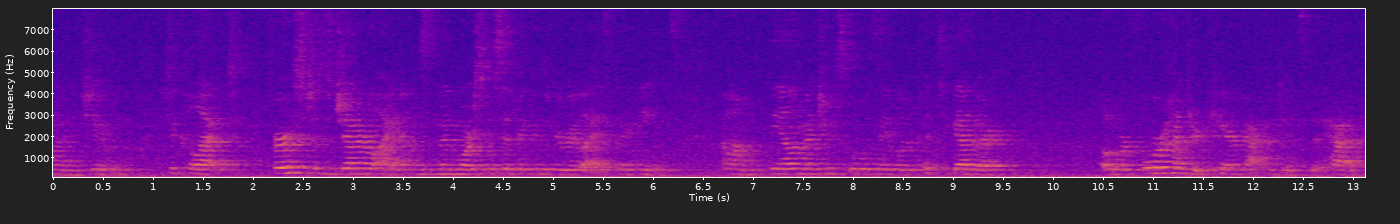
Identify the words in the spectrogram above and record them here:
one in June, to collect first just general items and then more specific as we realized their needs. Um, the elementary school was able to put together over 400 care packages that had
